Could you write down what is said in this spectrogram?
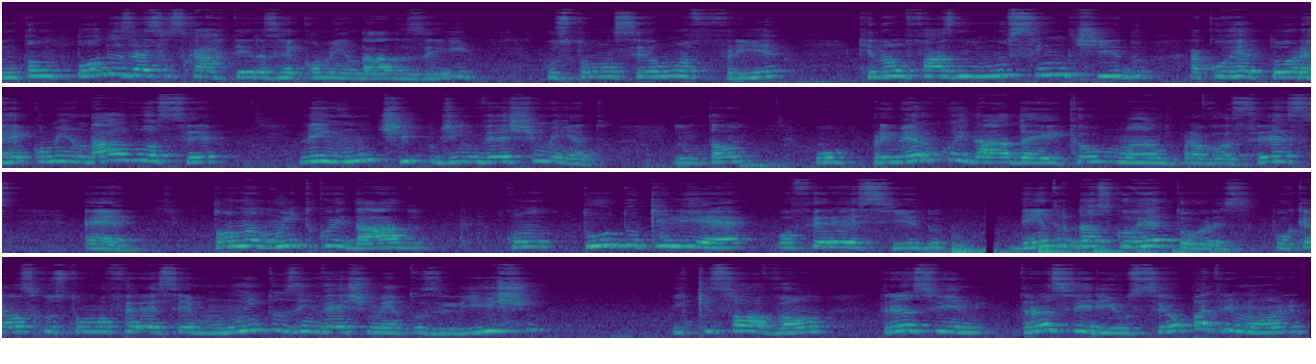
Então todas essas carteiras recomendadas aí costumam ser uma fria que não faz nenhum sentido a corretora recomendar a você nenhum tipo de investimento. Então, o primeiro cuidado aí que eu mando para vocês é: toma muito cuidado com tudo que lhe é oferecido dentro das corretoras, porque elas costumam oferecer muitos investimentos lixo e que só vão transferir, transferir o seu patrimônio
